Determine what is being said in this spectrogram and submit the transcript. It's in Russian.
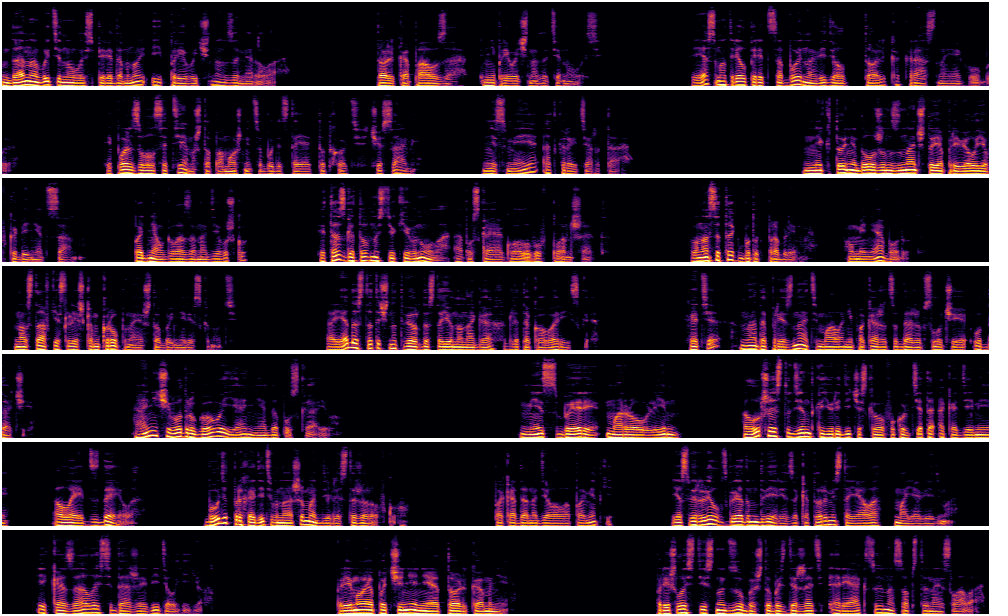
Дана вытянулась передо мной и привычно замерла. Только пауза непривычно затянулась. Я смотрел перед собой, но видел только красные губы. И пользовался тем, что помощница будет стоять тут хоть часами, не смея открыть рта. Никто не должен знать, что я привел ее в кабинет сам. Поднял глаза на девушку, и та с готовностью кивнула, опуская голову в планшет. У нас и так будут проблемы. У меня будут. Но ставки слишком крупные, чтобы не рискнуть. А я достаточно твердо стою на ногах для такого риска. Хотя, надо признать, мало не покажется даже в случае удачи. А ничего другого я не допускаю. Мисс Берри Мароулин, лучшая студентка юридического факультета Академии Лейтсдейла, будет проходить в нашем отделе стажировку. Пока Дана делала пометки, я сверлил взглядом двери, за которыми стояла моя ведьма. И, казалось, даже видел ее. Прямое подчинение только мне. Пришлось стиснуть зубы, чтобы сдержать реакцию на собственные слова.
